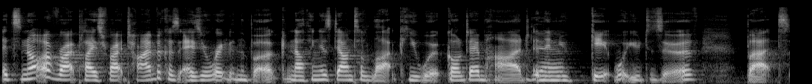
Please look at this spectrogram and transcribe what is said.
It's not a right place, right time because as you'll read in the book, nothing is down to luck. You work goddamn hard and then you get what you deserve. But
